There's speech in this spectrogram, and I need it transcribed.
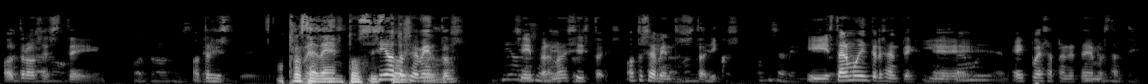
otros, este, otros, his- Otros eventos sí, otros eventos. Sí, pero no decir historias. Otros eventos históricos. Y están muy interesantes. Eh, ahí puedes aprender también bastante.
